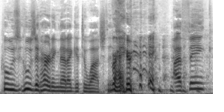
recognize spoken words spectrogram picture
Who's who's it hurting that I get to watch this? Right. Right. I think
